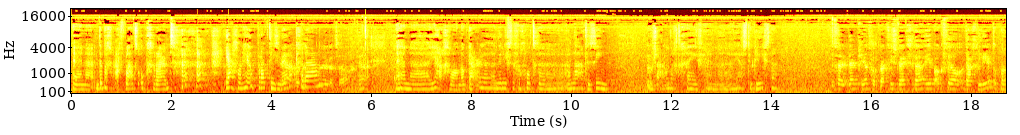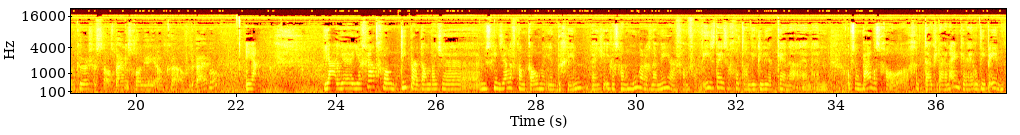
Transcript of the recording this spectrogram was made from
en de begraafplaats opgeruimd. ja, gewoon heel praktisch werk ja, gedaan. Dat ja. En ja, gewoon ook daar de liefde van God laten zien door ze aandacht te geven en uh, ja, een stuk liefde. Dus daar, daar, heb je heel veel praktisch werk gedaan. Je hebt ook veel daar geleerd op een cursus zoals Bijbelschool leer je ook uh, over de Bijbel. Ja. Ja, je, je gaat gewoon dieper dan wat je misschien zelf kan komen in het begin. Weet je, ik was gewoon hongerig naar meer. Van, van wie is deze God dan die ik leer kennen? En, en op zo'n bijbelschool duik je daar in één keer heel diep in.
